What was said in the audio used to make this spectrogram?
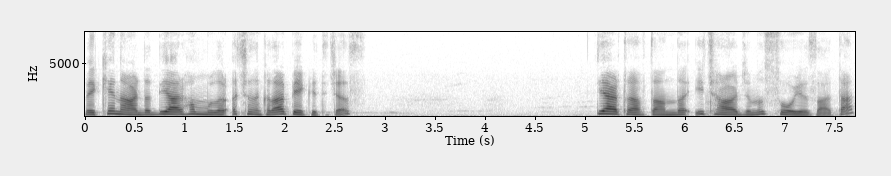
ve kenarda diğer hamurları açana kadar bekleteceğiz. Diğer taraftan da iç harcımız soğuyor zaten.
